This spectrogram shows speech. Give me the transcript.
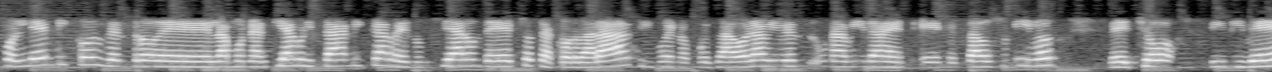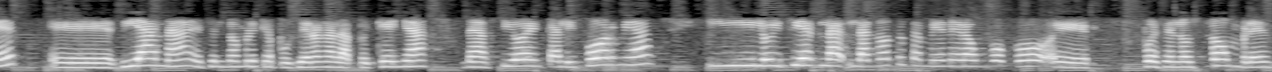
polémicos dentro de la monarquía británica, renunciaron, de hecho, te acordarás, y bueno, pues ahora viven una vida en, Estados Unidos. De hecho, Dinibet, eh, Diana, es el nombre que pusieron a la pequeña, nació en California y lo hicieron, la, la nota también era un poco... Eh, pues en los nombres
